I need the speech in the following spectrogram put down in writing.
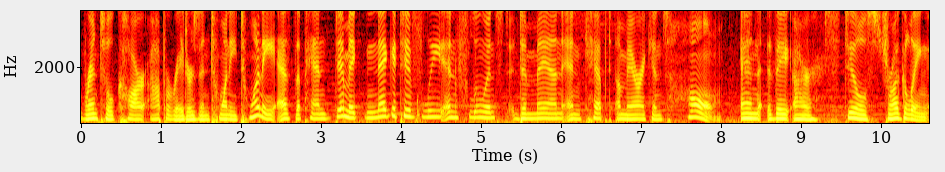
rental car operators in 2020 as the pandemic negatively influenced demand and kept Americans home and they are still struggling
